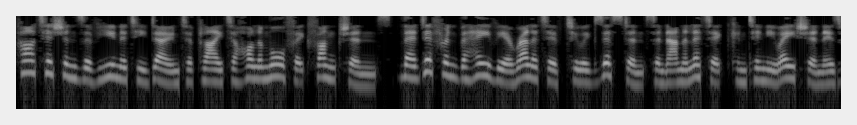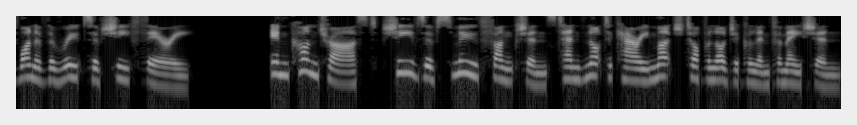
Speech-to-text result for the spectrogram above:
partitions of unity don't apply to holomorphic functions, their different behavior relative to existence and analytic continuation is one of the roots of sheaf theory. In contrast, sheaves of smooth functions tend not to carry much topological information.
